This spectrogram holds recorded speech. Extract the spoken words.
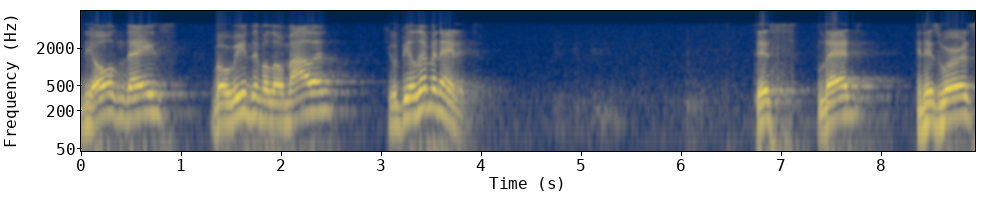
In the olden days, Voridim malin, he would be eliminated. This led, in his words,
